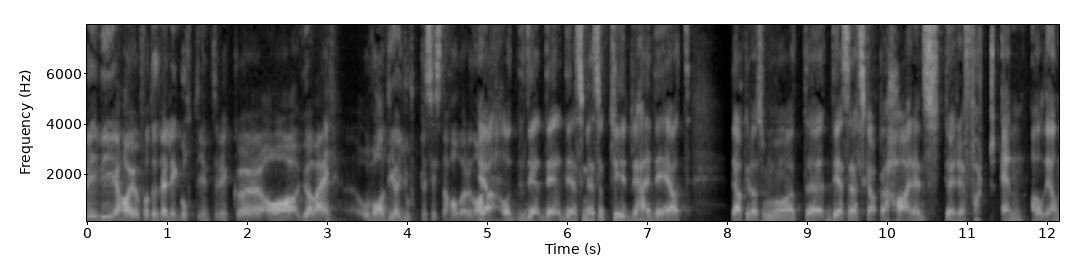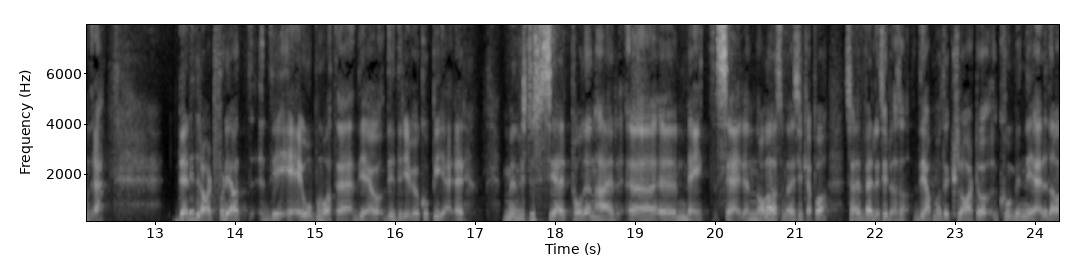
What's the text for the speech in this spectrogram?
vi, vi har jo fått et veldig godt inntrykk av Huawei og hva de har gjort det siste halvåret nå. Ja, og det, det, det som er så tydelig her, det er at det er akkurat som om at det selskapet har en større fart enn alle de andre. Det er litt rart, fordi de er jo på en måte, de, er jo, de driver jo og kopierer. Men hvis du ser på den her uh, Mate-serien nå, da, som jeg kikker på, så er det veldig tydelig at de har på en måte klart å kombinere da,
